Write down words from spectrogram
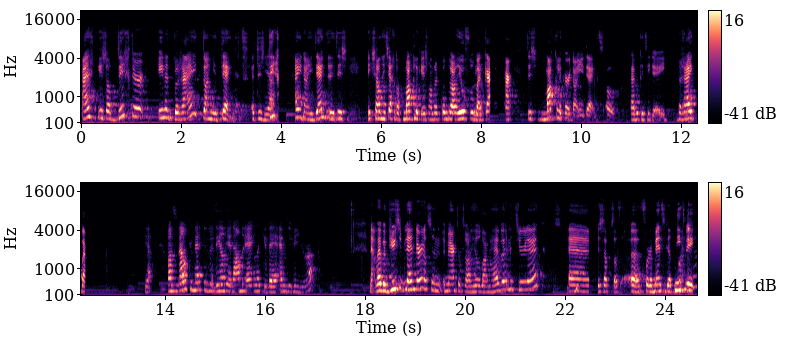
eigenlijk is dat dichter in het bereik dan je denkt. Het is ja. dichter dan je denkt. En het is, ik zal niet zeggen dat het makkelijk is, want er komt wel heel veel bij kijken. Maar het is makkelijker dan je denkt ook, heb ik het idee. Bereikbaar. Ja, want welke merken verdeel je dan eigenlijk bij MTV Europe? Nou, we hebben Beauty Blender. Dat is een, merk dat we al heel lang hebben natuurlijk. Uh, dus dat, dat uh, voor de mensen die dat niet weten.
